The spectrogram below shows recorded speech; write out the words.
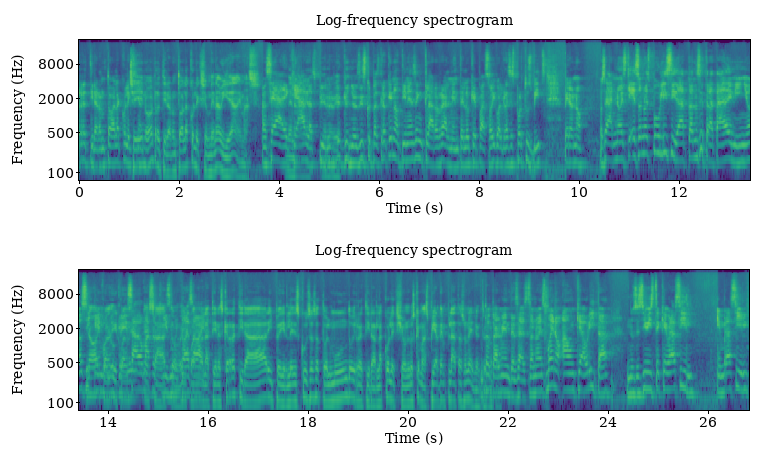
retiraron toda la colección. Sí, no, retiraron toda la colección de Navidad además. O sea, ¿de, De qué Navidad, hablas? Navidad. pequeñas disculpas. Creo que no tienes en claro realmente lo que pasó. Igual gracias por tus beats, pero no. O sea, no es que eso no es publicidad cuando se trata de niños y No, que y y involucre sadomasoquismo exacto, y toda esa cuando vaina. la tienes que retirar y pedirle excusas a todo el mundo y retirar la colección, los que más pierden plata son ellos. entonces no Totalmente, o sea, esto no es. Bueno, aunque ahorita, no sé si viste que Brasil, en Brasil,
